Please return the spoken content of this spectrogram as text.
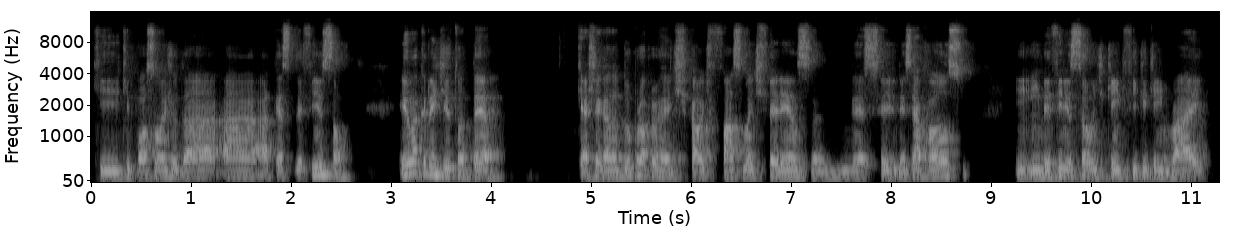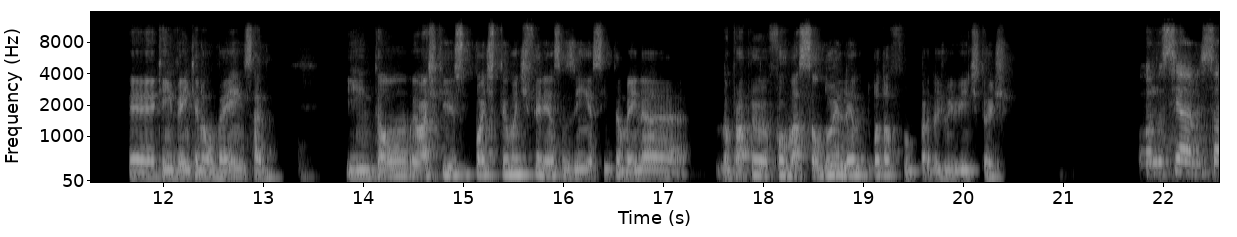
que, que possam ajudar a, a ter essa definição. Eu acredito até que a chegada do próprio Red Scout faça uma diferença nesse, nesse avanço em, em definição de quem fica e quem vai, é, quem vem e quem não vem, sabe? E então eu acho que isso pode ter uma diferençazinha assim também na, na própria formação do elenco do Botafogo para 2022. Ô, Luciano, só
